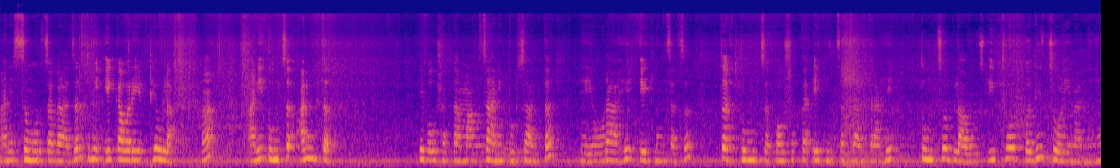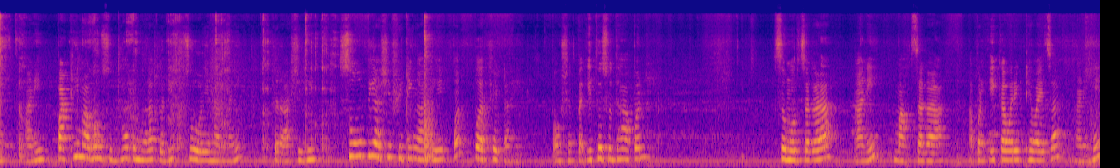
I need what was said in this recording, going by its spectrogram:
आणि समोरचा गळा जर तुम्ही एकावर एक ठेवला हां आणि तुमचं अंतर हे पाहू शकता मागचं आणि पुढचं अंतर हे एवढं आहे एक इंचाचं. तर तुमचं पाहू शकता एक इंचाचं अंतर आहे. तुमचं ब्लाऊज इथं कधीच चोळ येणार नाही. आणि पाठीमागून सुद्धा तुम्हाला कधीच चोळ येणार नाही. तर अशी ही सोपी अशी फिटिंग आहे पण परफेक्ट आहे. पाहू शकता इथं सुद्धा आपण समोरचा गळा आणि मागचा गळा आपण एकावर एक ठेवायचा आणि हे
